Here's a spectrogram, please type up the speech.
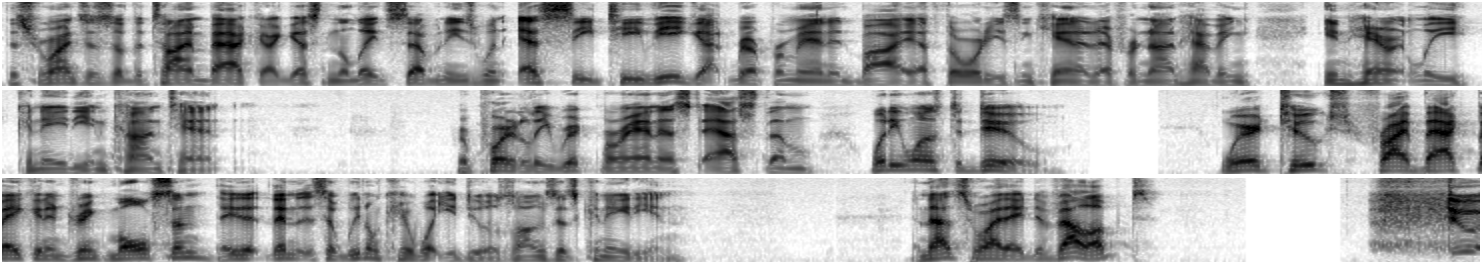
This reminds us of the time back, I guess, in the late 70s when SCTV got reprimanded by authorities in Canada for not having inherently Canadian content. Reportedly, Rick Moranis asked them what he wants to do. Wear toques, fry back bacon, and drink Molson? They, then they said, We don't care what you do as long as it's Canadian. And that's why they developed. Do it.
